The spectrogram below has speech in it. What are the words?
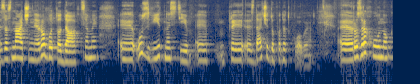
зазначені роботодавцями у звітності е, при здачі до податкової. Е, Розрахунок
